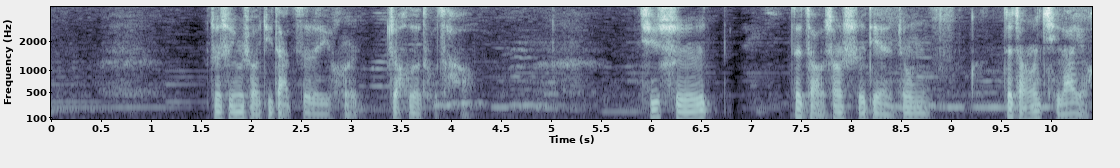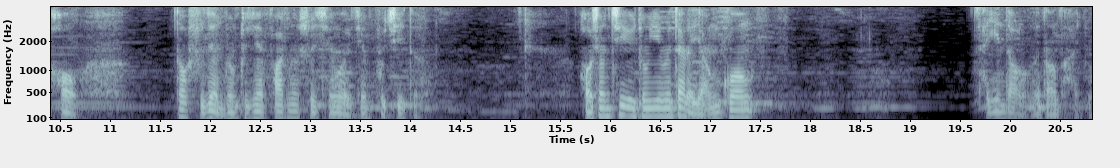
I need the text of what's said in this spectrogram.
这是用手机打字了一会儿之后的吐槽。其实，在早上十点钟，在早上起来以后，到十点钟之间发生的事情，我已经不记得。好像记忆中因为带了阳光，才印到了我的脑海中。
